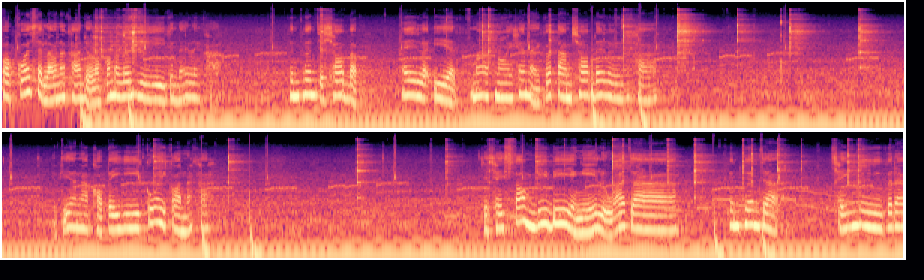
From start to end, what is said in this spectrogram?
ปอกกล้วยเสร็จแล้วนะคะ เดี๋ยวเราก็มาเริ่มยียีกันได้เลยค่ะ เพื่อนๆจะชอบแบบให้ละเอียดมากน้อยแค่ไหนก็ตามชอบได้เลยนะคะ เดี๋ยวพี่อานาขอไปยีกล้วยก่อนนะคะ จะใช้ซ่อมบี้ๆอย่างนี้หรือว่าจะเพื่อนๆจะใช้มือก็ได้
